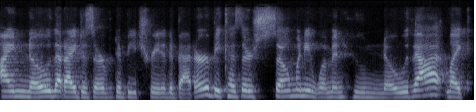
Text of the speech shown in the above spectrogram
I know that I deserve to be treated better because there's so many women who know that like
